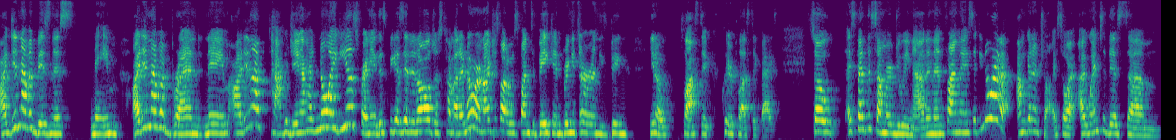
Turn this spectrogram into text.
I didn't have a business name. I didn't have a brand name. I didn't have packaging. I had no ideas for any of this because it had all just come out of nowhere. And I just thought it was fun to bake and bring it to her in these big, you know, plastic, clear plastic bags. So I spent the summer doing that. And then finally I said, you know what? I'm going to try. So I, I went to this um,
